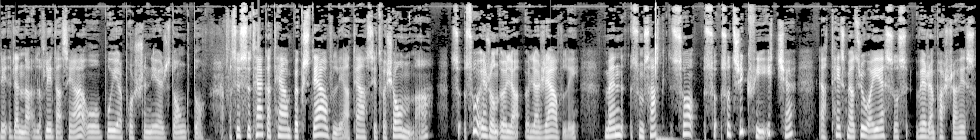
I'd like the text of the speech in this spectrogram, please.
renna eller flyta sig ja, og bojar porsen ner stångt då. Alltså så tänka att han bokstavliga att han situationerna så, så er hon øyla, øyla rævlig. Men som sagt, så, så, så trygg vi ikke at de som har tro av Jesus vil en parst av Jesus.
